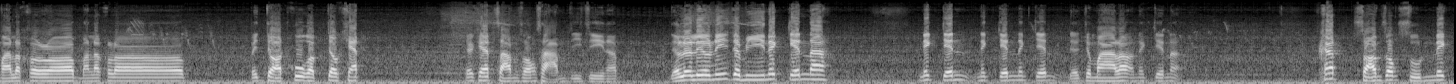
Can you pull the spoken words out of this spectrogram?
มาแล้วครับมาแล้วครับไปจอดคู่กับเจ้าแคทเจ้าแคทสามสองสามจีจีนะครับ เดี๋ยวเร็วๆนี้จะมี next gen นะ next gen next gen next gen เดี๋ยวจะมาแล้ว next gen อะแคทสามสองศูนย์ next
